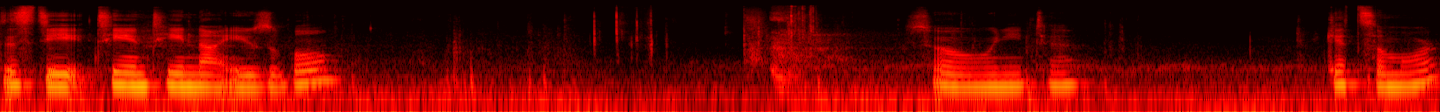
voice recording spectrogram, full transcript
This D- TNT not usable? So we need to get some more?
